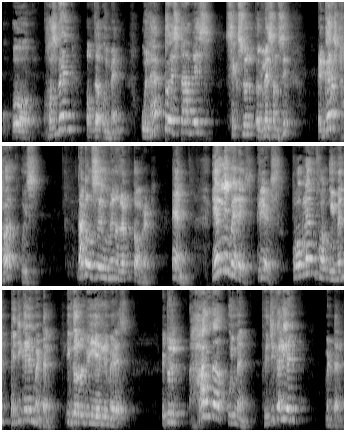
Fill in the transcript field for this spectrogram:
uh, husband of the woman will have to establish sexual relationship against her wish. That also women will have to tolerate. 10. Early marriage creates problem for women physically and mentally. If there will be early marriage, it will harm the women physically and mentally.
